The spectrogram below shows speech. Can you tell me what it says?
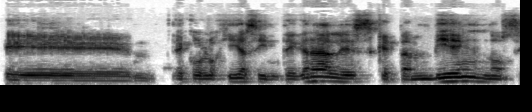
ecologías integrales que también nos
